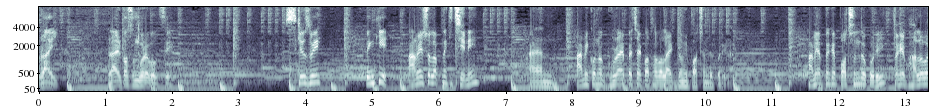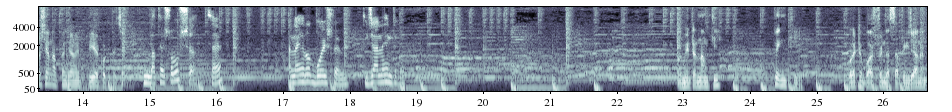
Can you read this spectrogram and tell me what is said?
রাই। রায়ের কসম করে বলছি। এক্সকিউজ মি পিঙ্কি আমি আসলে আপনাকে চিনি অ্যান্ড আমি কোনো ঘোড়ায় পেঁচায় কথা বলা একদমই পছন্দ করি না। আমি আপনাকে পছন্দ করি আপনাকে ভালোবাসেন আপনাকে আমি বিয়ে করতে চাই। মাথায় সমস্যা হ্যাঁ? আমি হ্যাভ বয়ফ্রেন্ড তুই জানা হিন্দি ওই মেয়েটার নাম কি? পিঙ্কি। ও একটা বয়ফ্রেন্ড আছে আপনি জানেন?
